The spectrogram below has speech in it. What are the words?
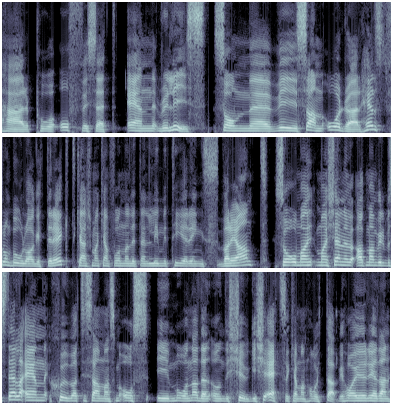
här på officet en release som eh, vi samordrar, helst från bolaget direkt, kanske man kan få någon liten limiteringsvariant. Så om man, man känner att man vill beställa en sjua tillsammans med oss i månaden under 2021 så kan man hojta. Vi har ju redan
